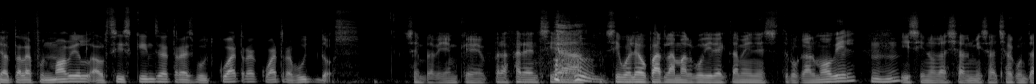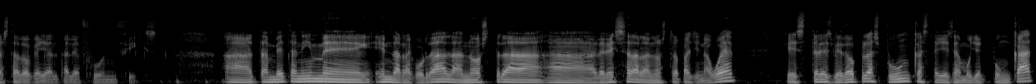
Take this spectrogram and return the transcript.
i el telèfon mòbil, el 615 384 482. Sempre diem que preferència, si voleu parlar amb algú directament, és trucar al mòbil Uh -huh. i si no, deixar el missatge al contestador que hi ha al telèfon fix. Uh, també tenim, eh, hem de recordar la nostra uh, adreça de la nostra pàgina web, que és www.castellersdemollet.cat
